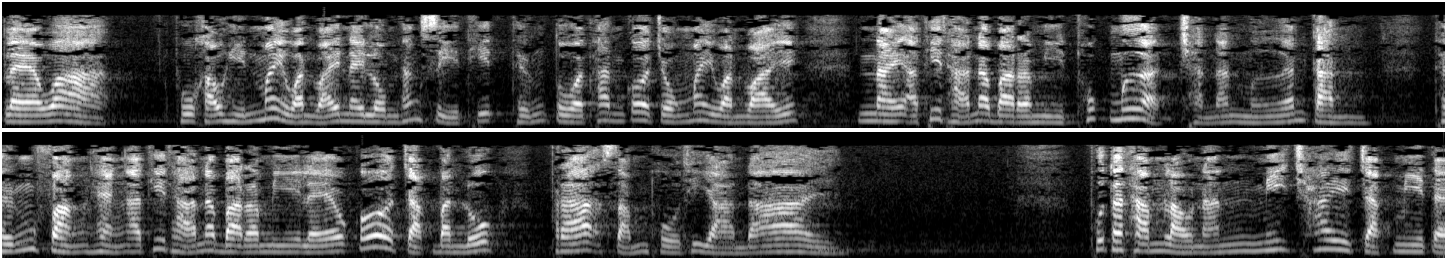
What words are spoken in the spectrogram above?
แปลว่า ภูเขาหินไม่หวั่นไหวในลมทั้งสี่ทิศถึงตัวท่านก็จงไม่หวั่นไหวในอธิฐานบารมีทุกเมื่อฉะนั้นเหมือนกัน ถึงฝั่งแห่งอธิฐานบารมีแล้วก็จักบรรลุพระสัมโพธิญาณได้ พุทธธรรมเหล่านั้นมิใช่จักมีแต่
